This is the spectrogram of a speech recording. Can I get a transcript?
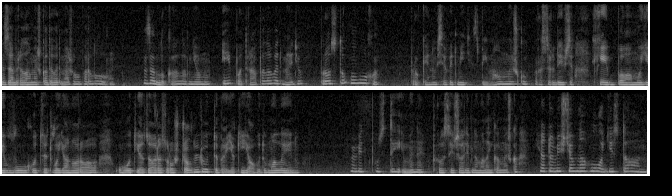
забрела мишка до ведмежого барлогу, заблукала в ньому і потрапила ведмедю просто у вухо. Прокинувся ведмідь, спіймав мишку, розсердився. Хіба моє вухо це твоя нора? От я зараз розчавлю тебе, як ягоду малину. Відпусти мене, просить жалібна маленька мишка. Я тобі ще в нагоді стану.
